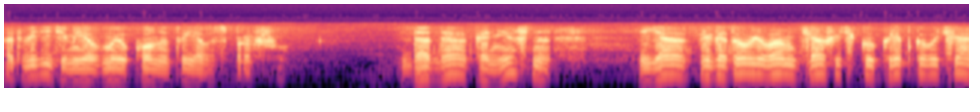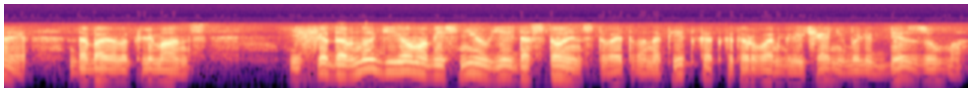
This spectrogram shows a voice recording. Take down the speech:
Отведите меня в мою комнату, я вас прошу». «Да-да, конечно, я приготовлю вам чашечку крепкого чая». — добавила Клеманс. Еще давно Гийом объяснил ей достоинство этого напитка, от которого англичане были без ума.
